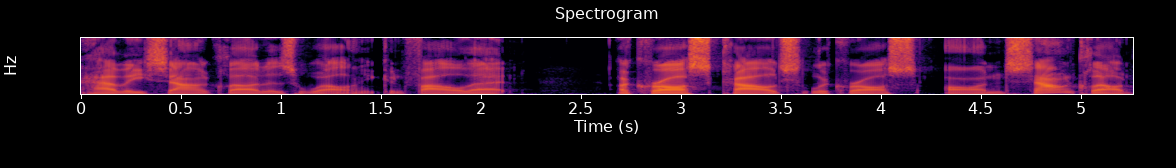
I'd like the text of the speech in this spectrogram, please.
have a SoundCloud as well? You can follow that across college lacrosse on SoundCloud.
